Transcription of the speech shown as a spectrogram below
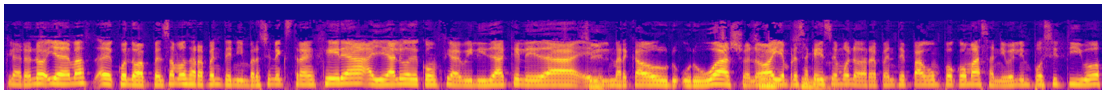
Claro, no, y además eh, cuando pensamos de repente en inversión extranjera, hay algo de confiabilidad que le da Sí. el mercado ur- uruguayo, ¿no? Hay empresas que dicen, bueno, de repente pago un poco más a nivel impositivo,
